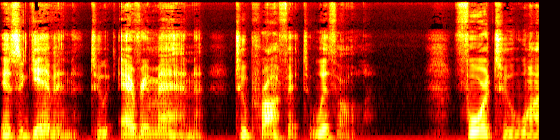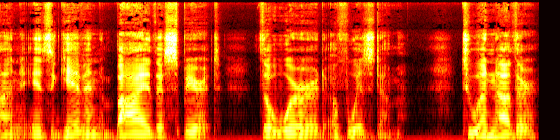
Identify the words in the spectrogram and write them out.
is given to every man to profit withal. For to one is given by the Spirit the word of wisdom, to another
